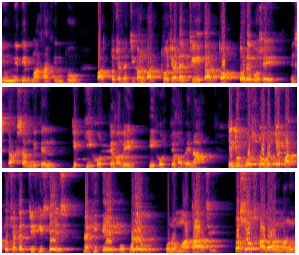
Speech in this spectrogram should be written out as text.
দুর্নীতির মাথা কিন্তু পার্থ চ্যাটার্জি। কারণ পার্থ চ্যাটার্জি তার দপ্তরে বসে ইনস্ট্রাকশন দিতেন যে কি করতে হবে, কি করতে হবে না। কিন্তু প্রশ্ন হচ্ছে, পার্থ চ্যাটার্জি কি শেষ? নাকি এর ওপরেও কোনো মাথা আছে? দর্শক, সাধারণ মানুষ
